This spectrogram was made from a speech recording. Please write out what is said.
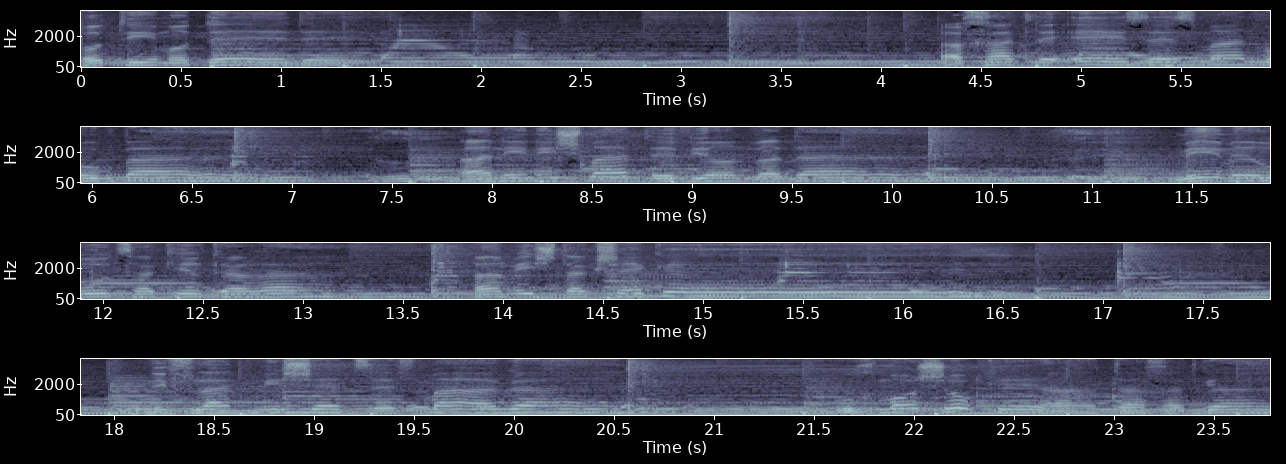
אותי מודדת. אחת לאיזה זמן מוגבל, אני נשמע תביון ודאי, ממרוץ הכרכרה המשתקשקת, נפלט משצף מעגל, וכמו שוקע תחת גל,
